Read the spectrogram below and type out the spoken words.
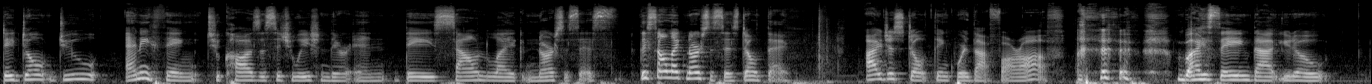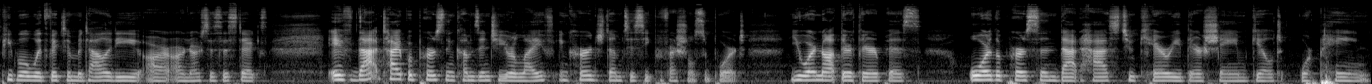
They don't do anything to cause the situation they're in. They sound like narcissists. They sound like narcissists, don't they? I just don't think we're that far off by saying that, you know, people with victim mentality are, are narcissistic. If that type of person comes into your life, encourage them to seek professional support. You are not their therapist or the person that has to carry their shame, guilt, or pain.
